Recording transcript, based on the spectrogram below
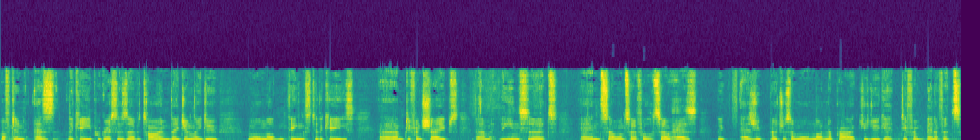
Often as the key progresses over time they generally do more modern things to the keys, um, different shapes, um, the inserts and so on and so forth. So as the, as you purchase a more modern product you do get different benefits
